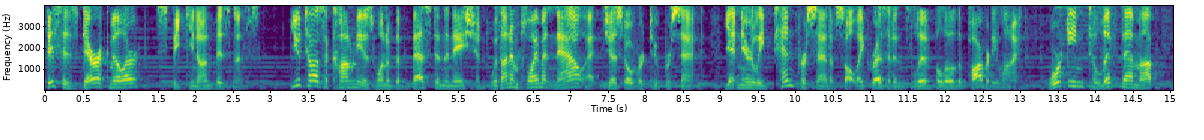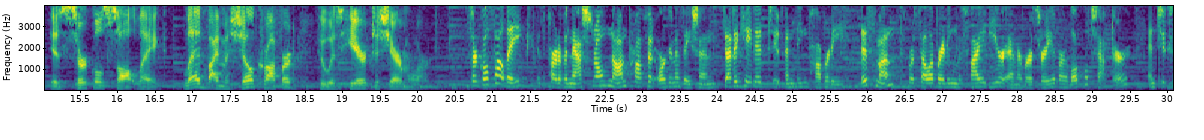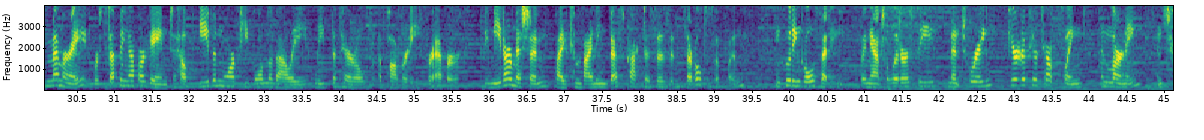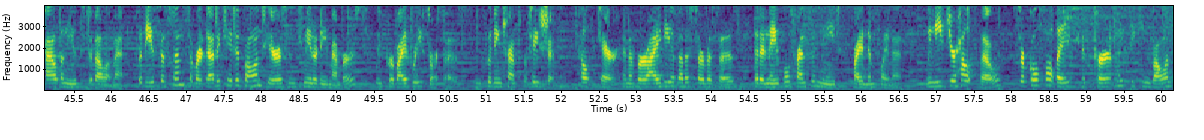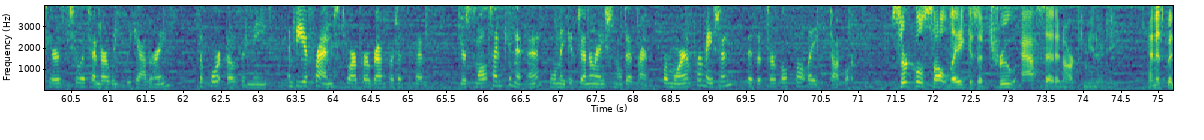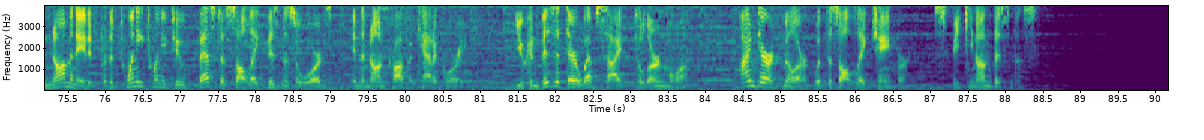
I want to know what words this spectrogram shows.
This is Derek Miller speaking on business. Utah's economy is one of the best in the nation, with unemployment now at just over 2%. Yet nearly 10% of Salt Lake residents live below the poverty line. Working to lift them up is Circles Salt Lake, led by Michelle Crawford, who is here to share more. Circles Salt Lake is part of a national nonprofit organization dedicated to ending poverty. This month, we're celebrating the five year anniversary of our local chapter, and to commemorate, we're stepping up our game to help even more people in the valley leave the perils of poverty forever. We meet our mission by combining best practices in several disciplines, including goal setting, financial literacy, mentoring, peer to peer counseling, and learning, and child and youth development. With the assistance of our dedicated volunteers and community members, we provide resources, including transportation, healthcare, and a variety of other services that enable friends in need find employment. We need your help, though. Circles Salt Lake is currently seeking volunteers to attend our weekly gatherings, support those in need, and be a friend to our program participants. Your small time commitment will make a generational difference. For more information, visit circlesaltlake.org. Circles Salt Lake is a true asset in our community and has been nominated for the 2022 Best of Salt Lake Business Awards in the nonprofit category. You can visit their website to learn more. I'm Derek Miller with the Salt Lake Chamber, speaking on business.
